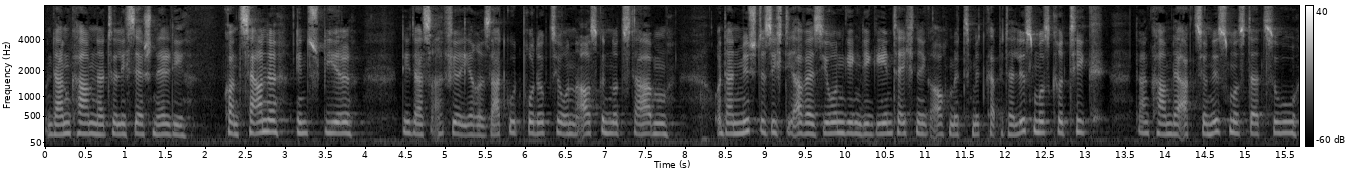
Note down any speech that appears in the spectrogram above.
Und dann kamen natürlich sehr schnell die Konzerne ins Spiel, die das für ihre Saatgutproduktion ausgenutzt haben Und dann mischte sich die Aversion gegen die Gentechnik auch mit, mit Kapitalismuskritik. Dann kam der Aktionismus dazu.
